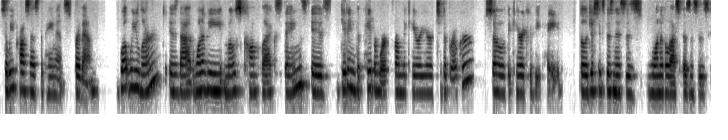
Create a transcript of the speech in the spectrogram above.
So, we process the payments for them what we learned is that one of the most complex things is getting the paperwork from the carrier to the broker so the carrier could be paid. The logistics business is one of the last businesses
